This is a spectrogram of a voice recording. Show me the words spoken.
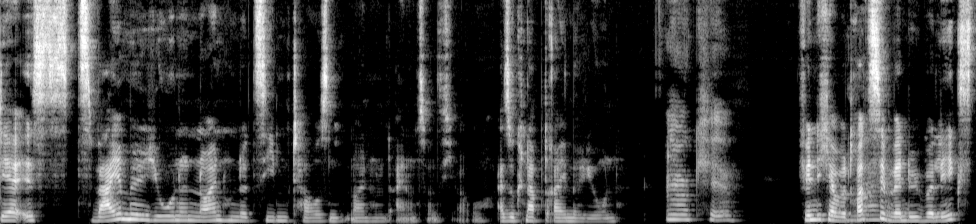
Der ist 2.907.921 Euro. Also knapp 3 Millionen. Okay. Finde ich aber trotzdem, ja. wenn du überlegst,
